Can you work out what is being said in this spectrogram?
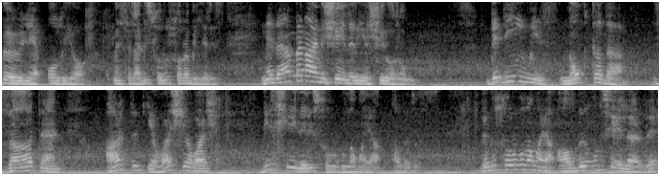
böyle oluyor? Mesela bir soru sorabiliriz. Neden ben aynı şeyleri yaşıyorum? Dediğimiz noktada zaten artık yavaş yavaş bir şeyleri sorgulamaya alırız. Ve bu sorgulamaya aldığımız şeylerde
